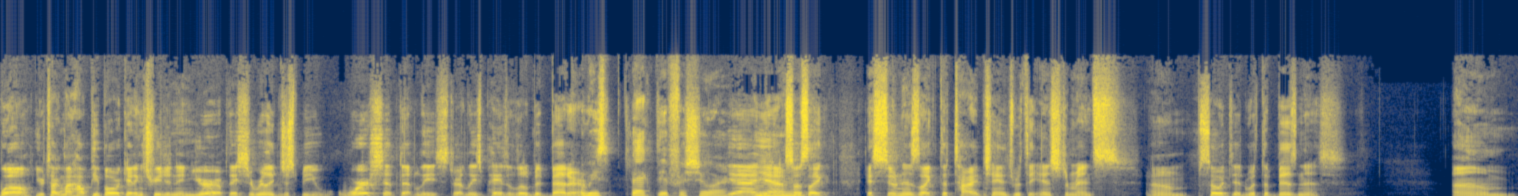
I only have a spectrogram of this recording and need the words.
well, you're talking about how people are getting treated in Europe. They should really just be worshipped at least, or at least paid a little bit better. Respected for sure. Yeah, yeah. So it's like as soon as like the tide changed with the instruments, um, so it did with the business. Um,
